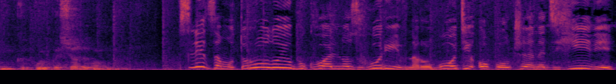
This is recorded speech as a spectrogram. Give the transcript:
никакой пощады вам не будет. Вслід за моторолою буквально згорів на роботі ополченець Гіві,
